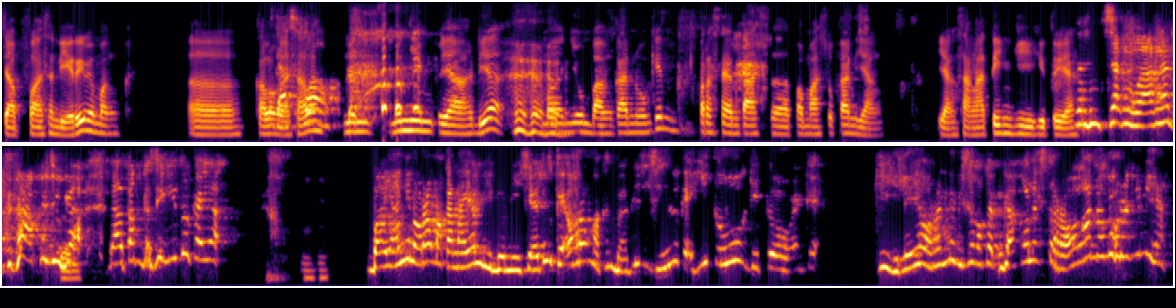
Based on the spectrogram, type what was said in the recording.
Java sendiri memang eh, kalau nggak salah men- menyim- ya dia menyumbangkan mungkin persentase pemasukan yang yang sangat tinggi gitu ya. kenceng banget aku juga datang ke sini tuh kayak Mhm. Bayangin orang makan ayam di Indonesia itu kayak orang makan babi di sini tuh kayak gitu gitu Yang kayak gile ya orang ini bisa makan nggak kolesterolan apa orang ini ya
